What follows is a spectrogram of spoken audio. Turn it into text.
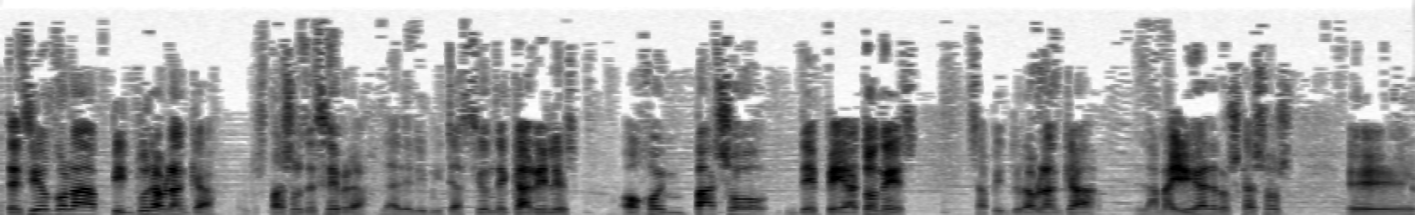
Atención con la pintura blanca, los pasos de cebra, la delimitación de carriles, ojo en paso de peatones esa pintura blanca, la mayoría de los casos, eh,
